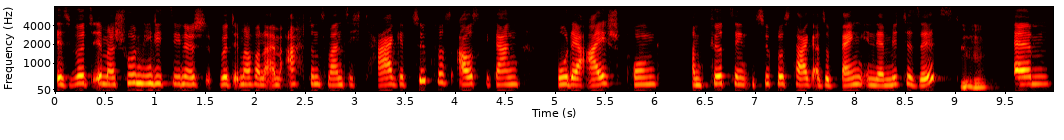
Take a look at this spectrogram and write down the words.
Es wird immer schulmedizinisch, wird immer von einem 28-Tage-Zyklus ausgegangen, wo der Eisprung am 14. Zyklustag, also bang in der Mitte sitzt. Mhm. Ähm,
